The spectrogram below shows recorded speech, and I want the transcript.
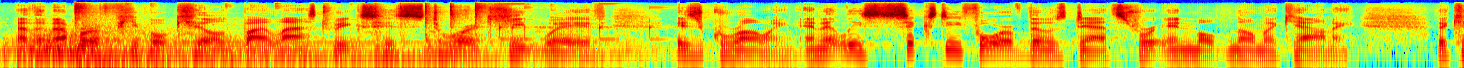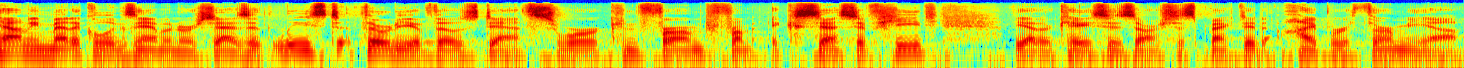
Now, the number of people killed by last week's historic heat wave is growing, and at least 64 of those deaths were in Multnomah County. The county medical examiner says at least 30 of those deaths were confirmed from excessive heat. The other cases are suspected hyperthermia.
